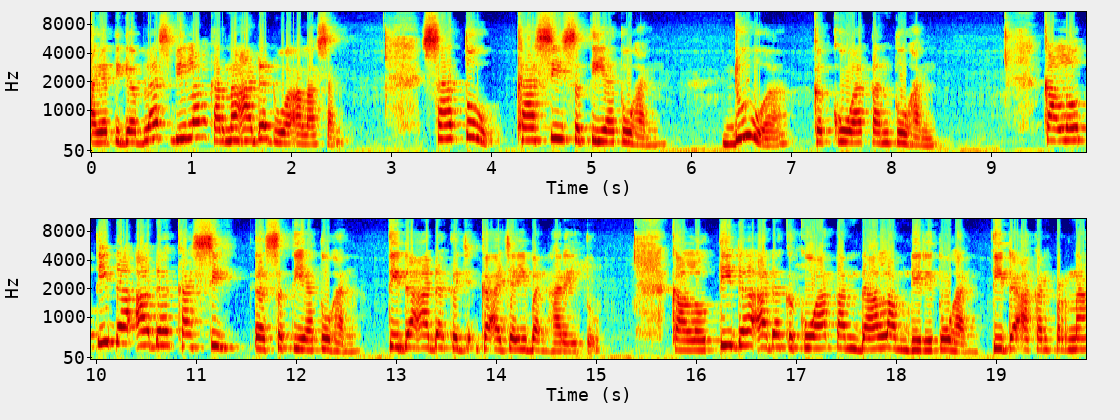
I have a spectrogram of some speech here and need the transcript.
Ayat 13 bilang karena ada dua alasan. Satu, kasih setia Tuhan. Dua, kekuatan Tuhan. Kalau tidak ada kasih eh, setia Tuhan, tidak ada ke keajaiban hari itu. Kalau tidak ada kekuatan dalam diri Tuhan, tidak akan pernah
